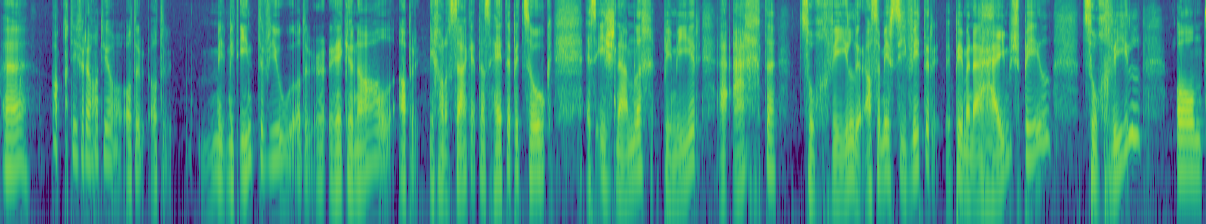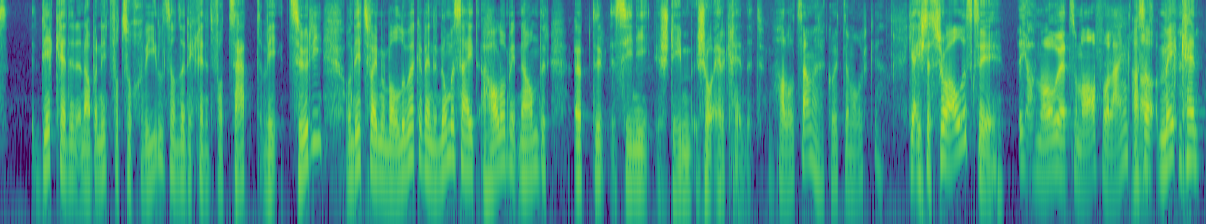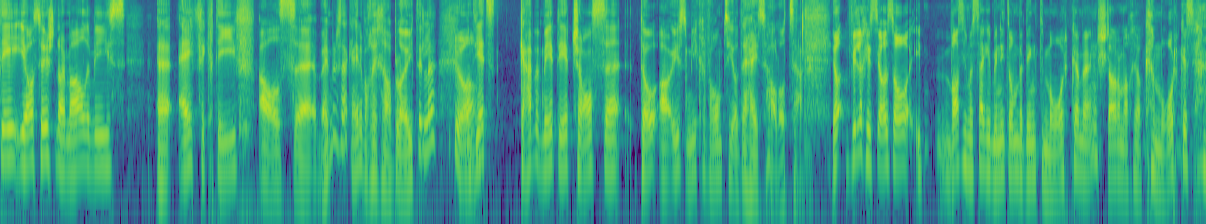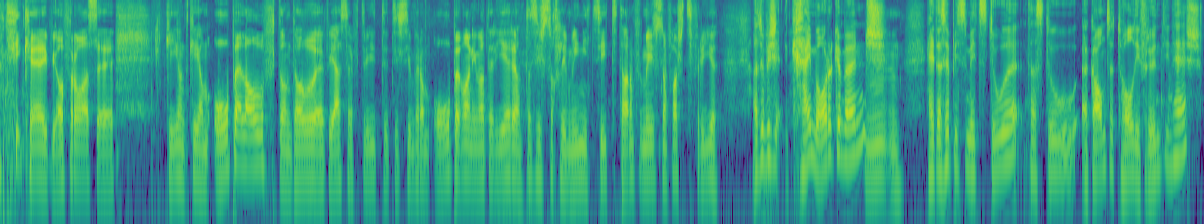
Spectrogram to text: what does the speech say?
äh, Aktivradio oder, oder mit, mit, Interview oder regional, aber ich kann euch sagen, das hat einen Bezug. Es ist nämlich bei mir ein echter Zuchwiler. Also wir sind wieder bei einem Heimspiel, Zuchwil, und die kennen ihn aber nicht von Zuchwil, sondern die kennen ihn von Z wie Zürich. Und jetzt wollen wir mal schauen, wenn er nur sagt Hallo miteinander, ob ihr seine Stimme schon erkennt. Hallo zusammen, guten Morgen. Ja, ist das schon alles gesehen? Ja, mal zum Anfang lenkt Also, wir kennen dich ja sonst normalerweise äh, effektiv als, äh, wenn wir sagen, der ein bisschen bläudern ja. Und jetzt geben wir dir die Chance, hier an unserem Mikrofon zu sein und dann heisst Hallo zusammen. Ja, vielleicht ist es ja auch so, ich, was ich muss sagen, ich bin nicht unbedingt ein Morgenmensch, darum mache ich auch keine Morgensendung. Ich bin auch froh, dass äh, G und G am Oben läuft und auch äh, bei SRF 3, das ist immer am Oben, wo ich moderiere und das ist so ein bisschen meine Zeit, darum für mich ist es noch fast zu früh. Also du bist kein Morgenmensch. Mm -mm. Hat das etwas damit zu tun, dass du eine ganz tolle Freundin hast?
